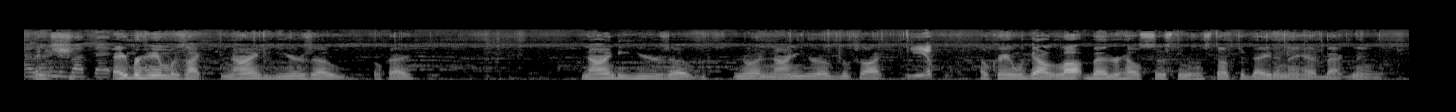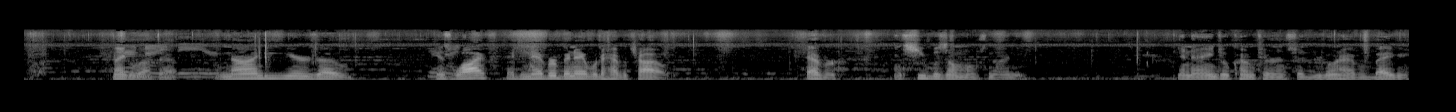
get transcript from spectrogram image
I And learned she- about that. Abraham was like 90 years old, okay? 90 years old. You know what a 90 year old looks like? Yep. Okay, we got a lot better health systems and stuff today than they had back then. Think You're about that. 90 years- 90 years old. you're His 90. wife had never been able to have a child. Ever. And she was almost 90. And the angel come to her and said, You're going to have a baby.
